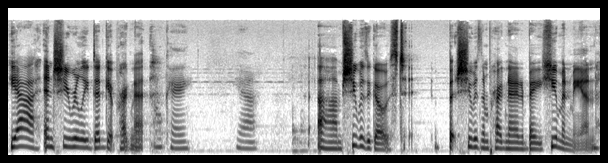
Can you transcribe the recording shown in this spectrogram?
yeah and she really did get pregnant okay, yeah. Um, she was a ghost but she was impregnated by a human man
